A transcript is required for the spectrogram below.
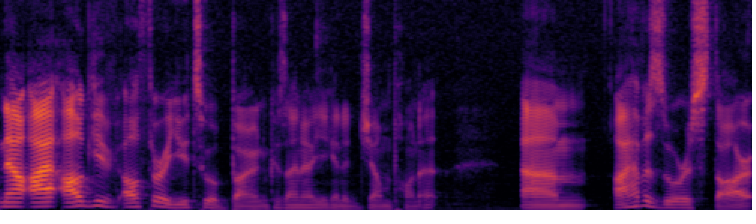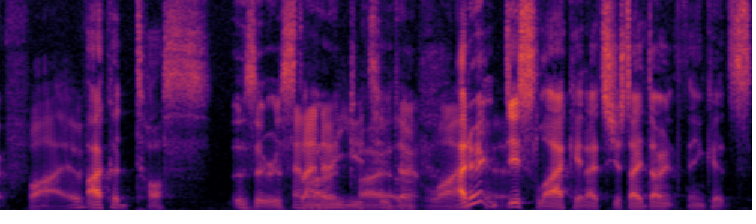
now I, I'll give, I'll throw you to a bone because I know you're gonna jump on it. Um, I have Azura's Star at five, I could toss Azura's Star. and I know you two don't like. I don't it. dislike it. It's just I don't think it's.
